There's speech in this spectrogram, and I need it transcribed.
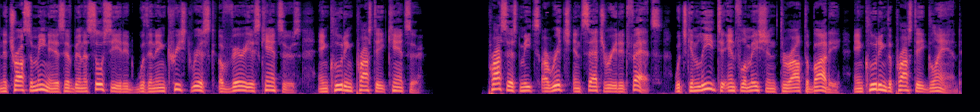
Nitrosamines have been associated with an increased risk of various cancers, including prostate cancer. Processed meats are rich in saturated fats, which can lead to inflammation throughout the body, including the prostate gland.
